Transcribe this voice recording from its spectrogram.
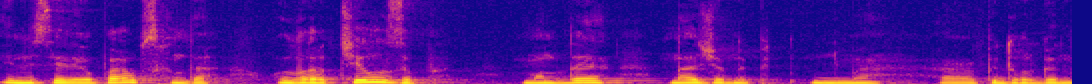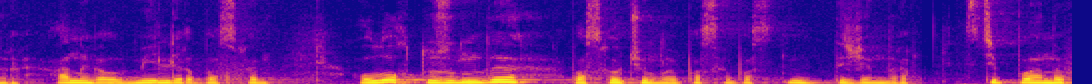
инеселеге парыпсхында улар чилзып мынды нажаны нима пидурганыр аныгал миллер басқан улох тузунды басқа ученый басқа тежендер степанов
